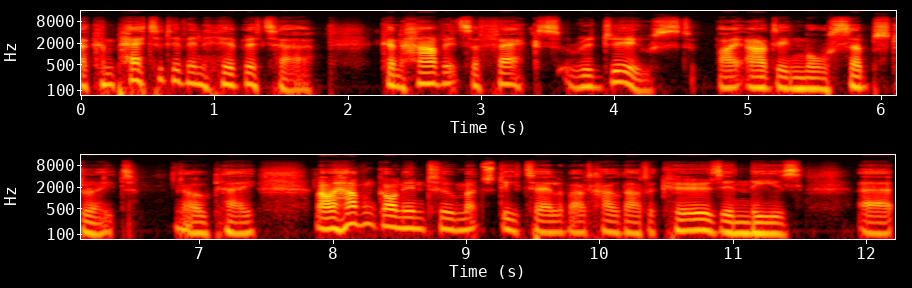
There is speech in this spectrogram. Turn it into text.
a competitive inhibitor can have its effects reduced by adding more substrate. Okay, now I haven't gone into much detail about how that occurs in these uh,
